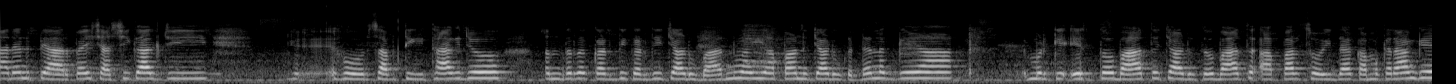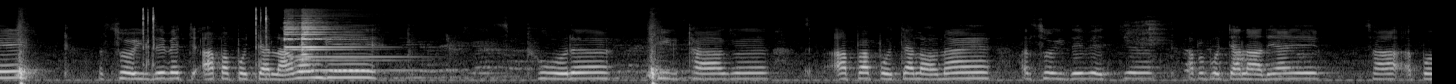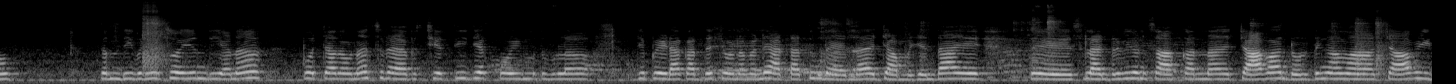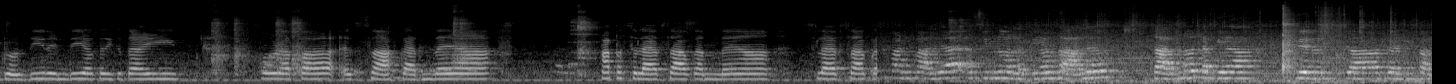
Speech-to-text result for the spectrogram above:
ਸਾਰਿਆਂ ਨੂੰ ਪਿਆਰ ਭਾਈ ਸਤਿ ਸ਼੍ਰੀ ਅਕਾਲ ਜੀ। ਹੋਰ ਸਭ ਠੀਕ ਠਾਕ ਜੋ? ਅੰਦਰ ਕੱਢਦੀ ਕੱਢਦੀ ਝਾੜੂ ਬਾਹਰ ਨੂੰ ਆਈ ਆਪਾਂ ਨੂੰ ਝਾੜੂ ਕੱਢਣ ਲੱਗੇ ਆ। ਮੁੜ ਕੇ ਇਸ ਤੋਂ ਬਾਅਦ, ਝਾੜੂ ਤੋਂ ਬਾਅਦ ਆਪਾਂ ਰਸੋਈ ਦਾ ਕੰਮ ਕਰਾਂਗੇ। ਰਸੋਈ ਦੇ ਵਿੱਚ ਆਪਾਂ ਪੋਚਾ ਲਾਵਾਂਗੇ। ਹੋਰ ਠੀਕ ਠਾਕ ਆਪਾਂ ਪੋਚਾ ਲਾਉਣਾ ਹੈ। ਰਸੋਈ ਦੇ ਵਿੱਚ ਆਪਾਂ ਪੋਚਾ ਲਾ ਲਿਆ ਏ। ਸਾ ਗੰਦੀ ਬੜੀ ਰਸੋਈ ਹੁੰਦੀ ਆ ਨਾ, ਪੋਚਾ ਲਾਉਣਾ, ਸਲੈਬ, ਛੇਤੀ ਜੇ ਕੋਈ ਮਤਲਬ ਜੇ ਪੇੜਾ ਕਰਦੇ ਚੋਣਾ ਮੈਨੇ ਆਟਾ ਧੂ ਜਾਂਦਾ ਹੈ, ਜੰਮ ਜਾਂਦਾ ਹੈ ਅਤੇ ਸਿਲੰਡਰ ਵੀ ਹੁਣ ਸਾਫ਼ ਕਰਨਾ ਹੈ ਚਾਹਾਂ ਡੁੱਲਦੀਆਂ ਵਾ, ਚਾਹ ਵੀ ਡੁੱਲਦੀ ਰਹਿੰਦੀ ਆ ਕਦੀ ਕਦਾਈ। ਹੁਣ ਆਪਾਂ ਸਾਫ਼ ਕਰਦੇ ਹਾਂ ਆਪਾਂ ਸਲੈਬ ਸਾਫ਼ ਕਰਦੇ ਹਾਂ ਸਲੈਬ ਸਾਫ਼ ਕਰ ਪਾਣੀ ਪਾ ਲਿਆ, ਅਸੀਂ ਬਣਾਉਣ ਲੱਗੇ ਆ ਦਾਲ। ਦਾਲ ਬਣਾਉਣ ਲੱਗੇ ਆ ਫਿਰ ਚਾਹ ਡੈਡੀ ਕਰ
